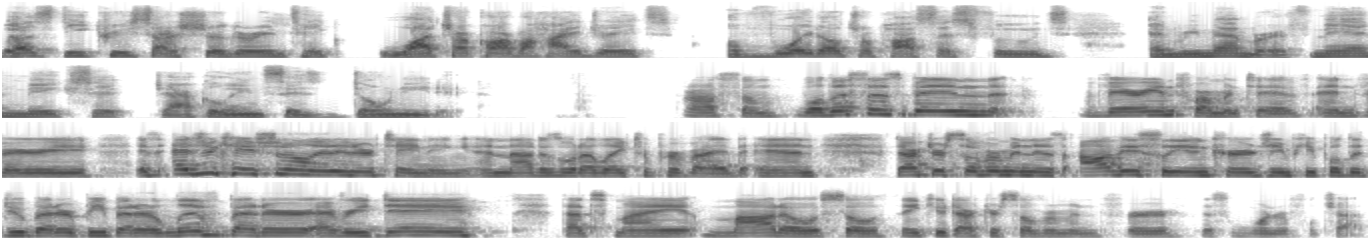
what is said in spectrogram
just decrease our sugar intake, watch our carbohydrates, avoid ultra processed foods. And remember, if man makes it, Jack LaLanne says, don't eat it. Awesome. Well, this has been very informative and very it's educational and entertaining and that is what i like to provide and dr silverman is obviously encouraging people to do better be better live better every day that's my motto so thank you dr silverman for this wonderful chat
